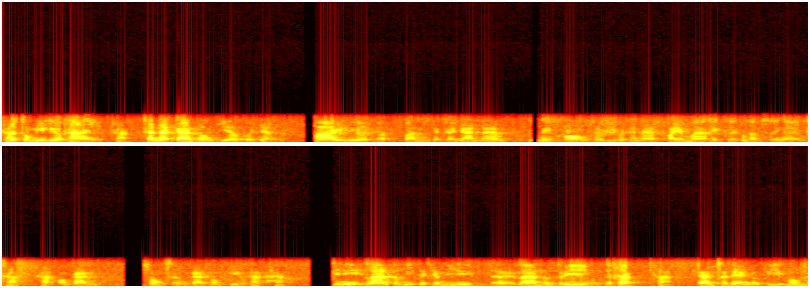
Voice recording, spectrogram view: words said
ครับน้ำแล้วก็มีเรือพาย ครับคณะการท่องเที่ยวก็จะพายเรือกับปั่นจักรยานน้ำในคลองทวีวัฒนาไปมาให้เกิดความสวยงามครับครับของการส่งเสริมการท่องเที่ยว ครับครับทีนี้ลานตรงนี้ก็จะมีเอ่อลานดนตรีนะคครัรับบครับ การแสดงดนตรีของค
